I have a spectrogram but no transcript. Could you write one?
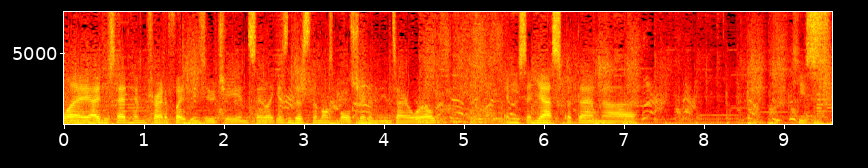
Play. I just had him try to fight Mizuchi and say, like, isn't this the most bullshit in the entire world? And he said yes, but then uh, he's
